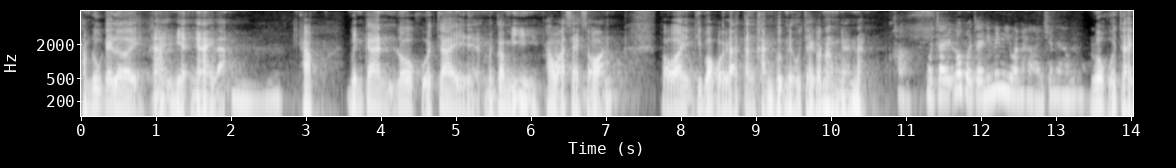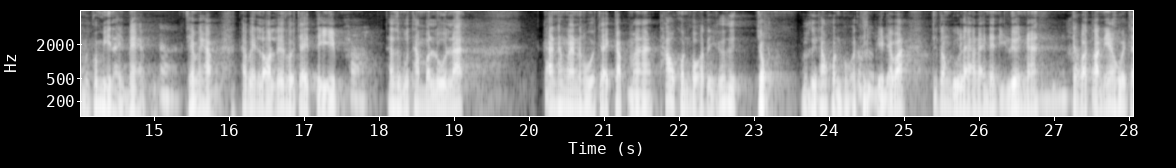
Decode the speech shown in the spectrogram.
ทำลูกได้เลยอ่าอย่างเงี้ยง่ายละอืมครับเหมือนกันโรคหัวใจเนี่ยมันก็มีภาวะแทรกซ้อน เพราะว่าอย่างที่บอกว่าเวลาตั้งครรภ์ปุ๊บเนี่ยหัวใจก็ทำงานหนักค่ะหัวใจโรคหัวใจนี่ไม่มีวันหายใช่ไหมคะคุณหมอโรคหัวใจมันก็มีหลายแบบอ่าใช่ไหมครับ ถ้าเป็นหลอดเลือดหัวใจตีบค่ะถ้าสมมุติทำบอลลูนละ การทำงานของหัวใจกลับมาเท่าคนปกติก็คือจบก็คือเท่าคนปกติก็คือเพียงแต่ว่าจะต้องดูแลอะไรนั่นอีกเรื่องนะ แต่ว่าตอนนี้หัวใจ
